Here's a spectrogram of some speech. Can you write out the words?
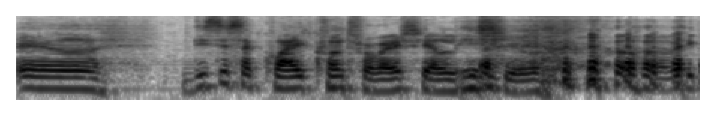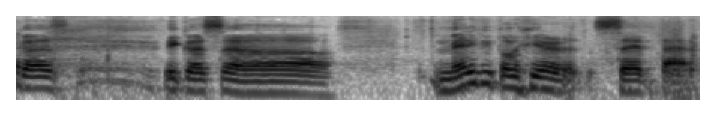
Uh, this is a quite controversial issue because because uh, many people here said that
